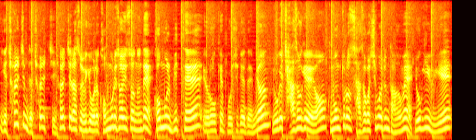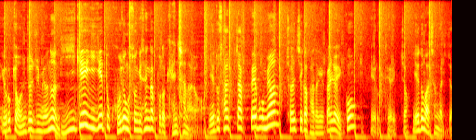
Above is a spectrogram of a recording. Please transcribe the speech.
이게 철지입니다 철지. 철지라서 여기 원래 건물이 서 있었는데 건물 밑에 이렇게 보시게 되면 이게 자석이에요. 구멍 뚫어서 자석을 심어준 다음에 여기 위에 이렇게 얹어주면은 이게 이게 또 고정성이 생각보다 괜찮아요. 얘도 살짝 빼보면 철지가 바닥에 깔려 있고 이렇게 되어 있죠. 얘도 마찬가지죠.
